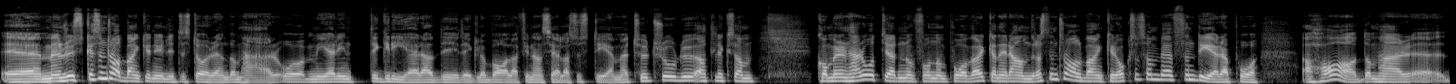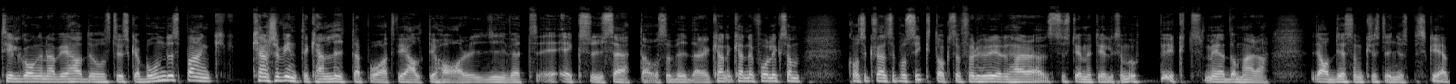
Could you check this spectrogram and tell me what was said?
Eh, men ryska centralbanken är lite större än de här och mer integrerad i det globala finansiella systemet. Hur tror du att liksom Kommer den här åtgärden att få någon påverkan? Är det andra centralbanker också som börjar fundera på, aha, de här eh, tillgångarna vi hade hos tyska Bundesbank kanske vi inte kan lita på att vi alltid har givet X, Y, Z och så vidare. Kan, kan det få liksom konsekvenser på sikt också för hur det här systemet är liksom uppbyggt med de här, ja, det som Kristin just beskrev?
